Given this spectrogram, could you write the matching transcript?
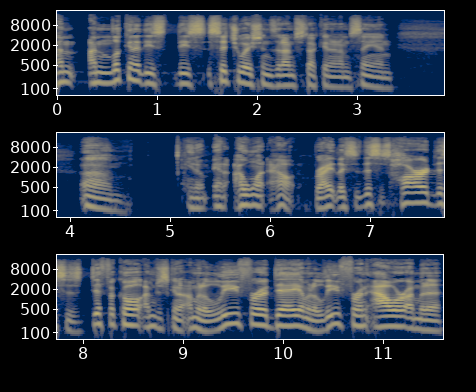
I'm I'm looking at these these situations that I'm stuck in and I'm saying, um, you know, man, I want out, right? Like this is hard, this is difficult. I'm just gonna I'm gonna leave for a day, I'm gonna leave for an hour, I'm gonna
